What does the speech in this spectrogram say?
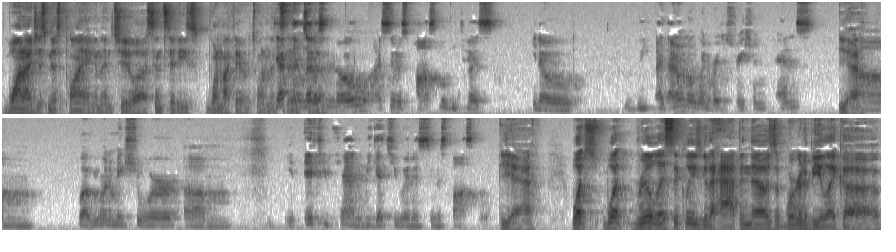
one, I just miss playing, and then two, uh, Sin City's one of my favorite tournaments. Definitely let too. us know as soon as possible because you know we I, I don't know when registration ends. Yeah, Um, but we want to make sure um, if you can, we get you in as soon as possible. yeah. What's what realistically is gonna happen though is we're gonna be like a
